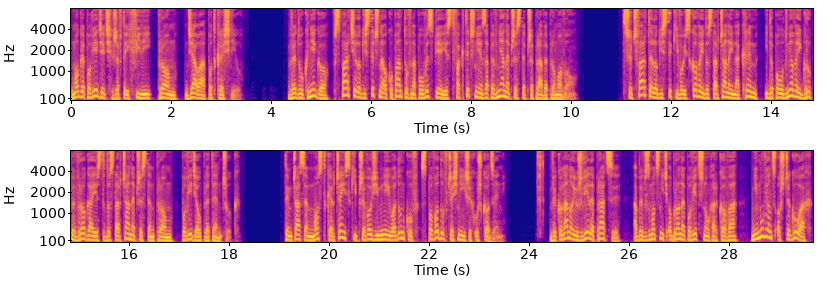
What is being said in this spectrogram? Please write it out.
Mogę powiedzieć, że w tej chwili prom działa, podkreślił. Według niego wsparcie logistyczne okupantów na Półwyspie jest faktycznie zapewniane przez tę przeprawę promową. Trzy czwarte logistyki wojskowej dostarczanej na Krym i do południowej grupy wroga jest dostarczane przez ten prom, powiedział Pletenczuk. Tymczasem most kerczeński przewozi mniej ładunków z powodu wcześniejszych uszkodzeń. Wykonano już wiele pracy, aby wzmocnić obronę powietrzną Charkowa, nie mówiąc o szczegółach,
